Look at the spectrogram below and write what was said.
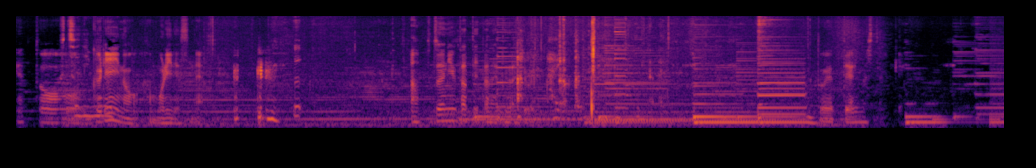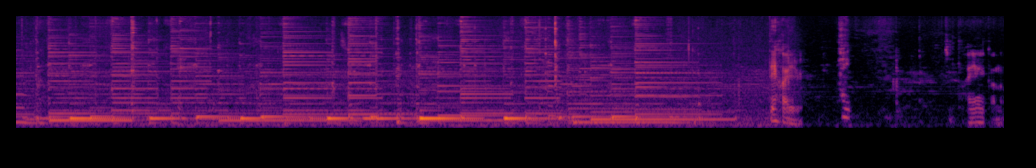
えっと普通に、グリーのハモリですねう。あ、普通に歌っていただいて大丈夫です。はい。どうやってやりましたっけ？で入る。はい。ちょっと早いかな。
